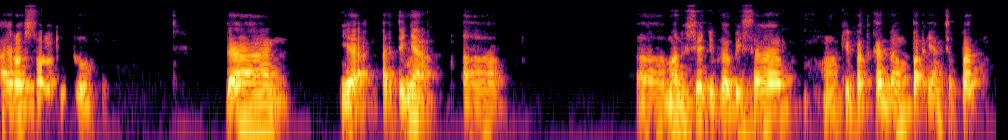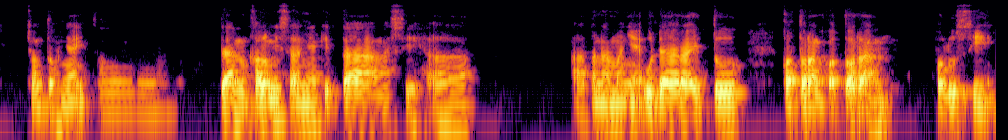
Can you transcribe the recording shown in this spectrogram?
aerosol itu dan ya artinya uh, uh, manusia juga bisa mengakibatkan dampak yang cepat. Contohnya itu. Oh. Dan kalau misalnya kita ngasih uh, apa namanya udara itu kotoran-kotoran, polusi,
